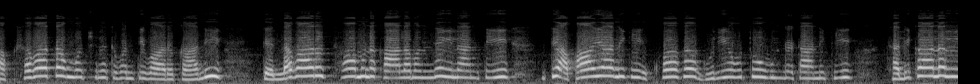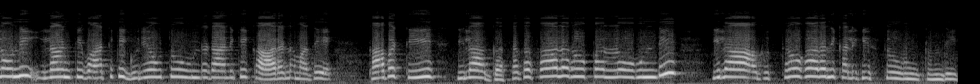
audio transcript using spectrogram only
పక్షవాతం వచ్చినటువంటి వారు కానీ తెల్లవారుజామున కాలమందే ఇలాంటి అపాయానికి ఎక్కువగా గురి అవుతూ ఉండటానికి చలికాలంలోనే ఇలాంటి వాటికి గురి అవుతూ ఉండడానికి కారణం అదే. కాబట్టి ఇలా గసగసాల రూపంలో ఉండి ఇలా హృద్రోగాలని కలిగిస్తూ ఉంటుంది.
